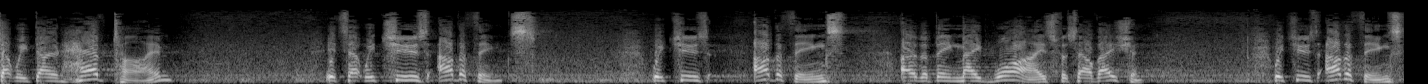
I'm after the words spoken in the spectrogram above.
that we don't have time, it's that we choose other things. We choose other things over being made wise for salvation. We choose other things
